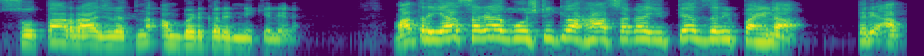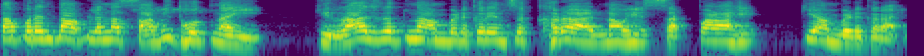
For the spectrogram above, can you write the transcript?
स्वतः राजरत्न आंबेडकर यांनी केलेला आहे. मात्र या सगळ्या गोष्टी किंवा हा सगळा इतिहास जरी पाहिला तरी आतापर्यंत आपल्याला साबित होत नाही की राजरत्न आंबेडकर यांचं खरं आडनाव हे सकपाळ आहे की आंबेडकर आहे.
